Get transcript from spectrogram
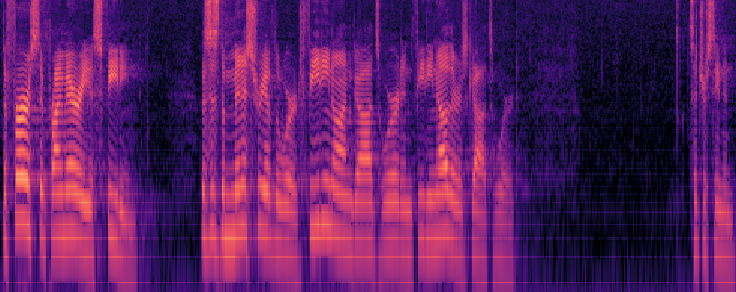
The first and primary is feeding. This is the ministry of the word, feeding on God's word and feeding others God's word. It's interesting, in,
